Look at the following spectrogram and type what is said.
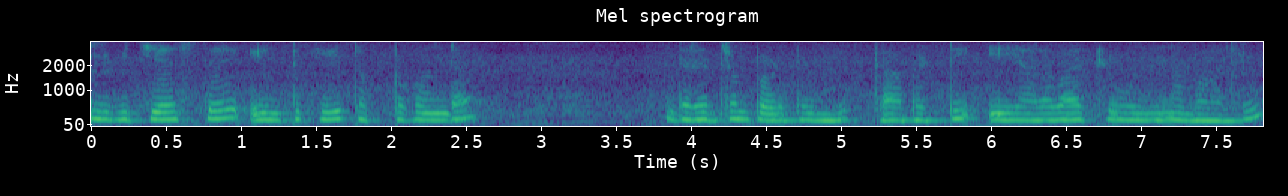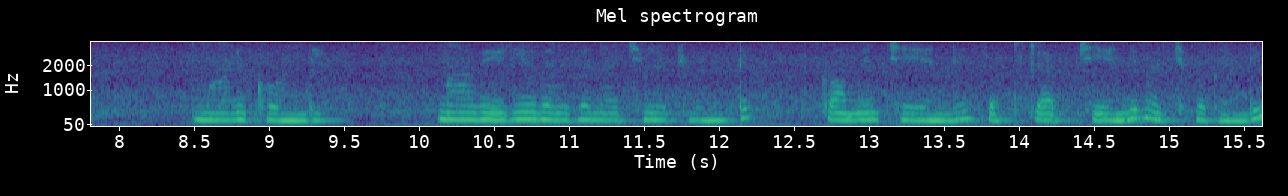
ఇవి చేస్తే ఇంటికి తప్పకుండా దరిద్రం పడుతుంది. కాబట్టి ఈ అలవాట్లు ఉన్న వాళ్ళు మానుకోండి. మా వీడియో గనుక నచ్చినట్లుంటే కామెంట్ చేయండి. సబ్స్క్రైబ్ చేయండి మర్చిపోకండి.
